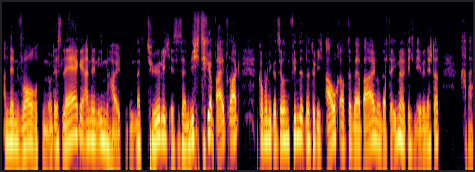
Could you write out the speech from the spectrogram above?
an den Worten und es läge an den Inhalten. Und natürlich, es ist ein wichtiger Beitrag. Kommunikation findet natürlich auch auf der verbalen und auf der inhaltlichen Ebene statt. Aber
